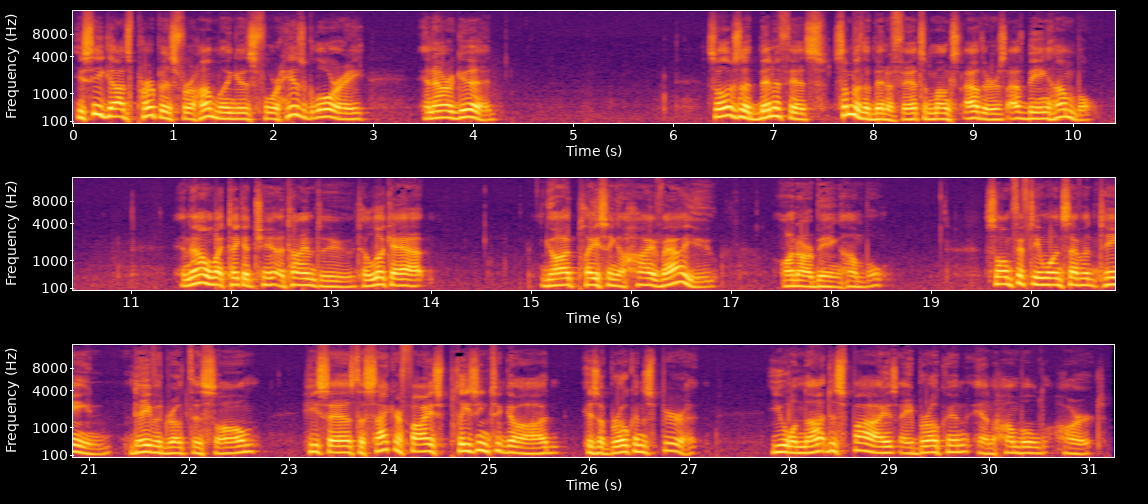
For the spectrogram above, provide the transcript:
You see, God's purpose for humbling is for His glory and our good. So those are the benefits, some of the benefits, amongst others, of being humble. And now I'd like to take a, ch- a time to, to look at God placing a high value on our being humble. Psalm 51:17, David wrote this psalm. he says, The sacrifice pleasing to God is a broken spirit. You will not despise a broken and humbled heart.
